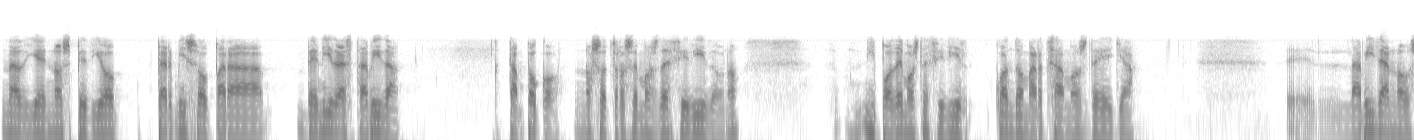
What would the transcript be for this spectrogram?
Nadie nos pidió permiso para venir a esta vida tampoco nosotros hemos decidido, ¿no? Ni podemos decidir cuándo marchamos de ella. Eh, la vida nos,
